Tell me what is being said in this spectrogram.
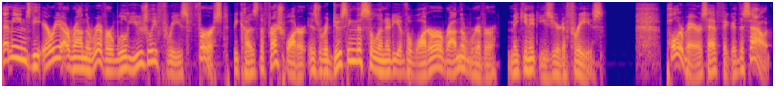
That means the area around the river will usually freeze first because the freshwater is reducing the salinity of the water around the river, making it easier to freeze. Polar bears have figured this out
